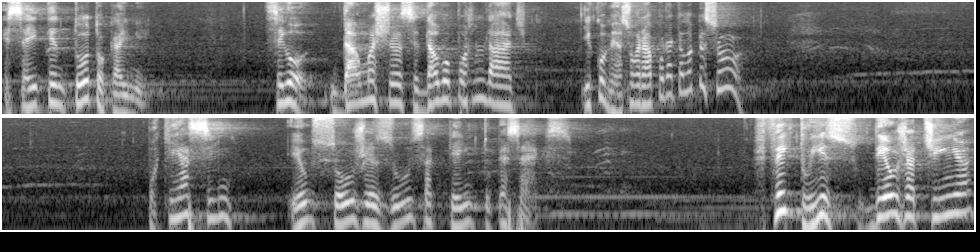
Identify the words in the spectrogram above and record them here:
Esse aí tentou tocar em mim. Senhor, dá uma chance, dá uma oportunidade. E começa a orar por aquela pessoa. Porque é assim. Eu sou Jesus a quem tu persegues. Feito isso, Deus já tinha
